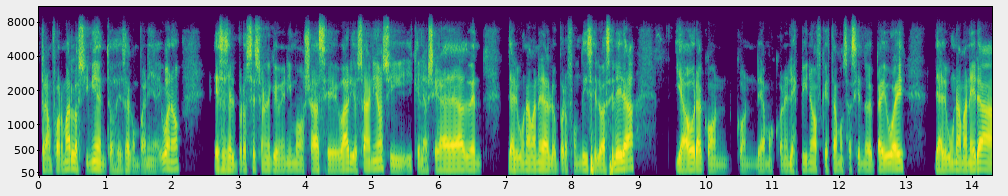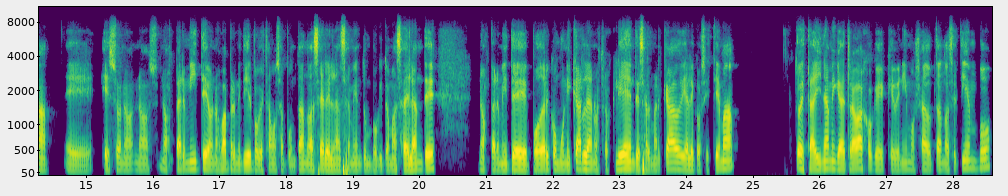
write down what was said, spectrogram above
transformar los cimientos de esa compañía. Y bueno, ese es el proceso en el que venimos ya hace varios años y, que la llegada de Advent de alguna manera lo profundiza y lo acelera. Y ahora con, digamos, con el spin-off que estamos haciendo de Payway, de alguna manera eh, eso nos, permite o nos va a permitir, porque estamos apuntando a hacer el lanzamiento un poquito más adelante, nos permite poder comunicarle a nuestros clientes, al mercado y al ecosistema toda esta dinámica de trabajo que, venimos ya adoptando hace tiempo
